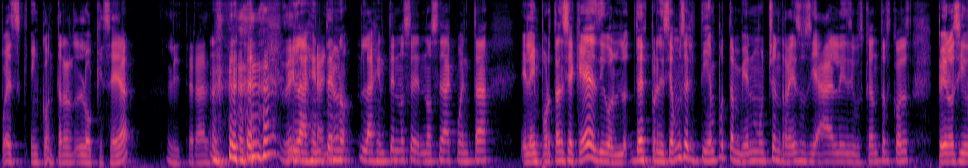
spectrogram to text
puedes encontrar lo que sea. Literal. y la gente no, la gente no se, no se da cuenta de la importancia que es. Digo, desperdiciamos el tiempo también mucho en redes sociales y buscando otras cosas. Pero si,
